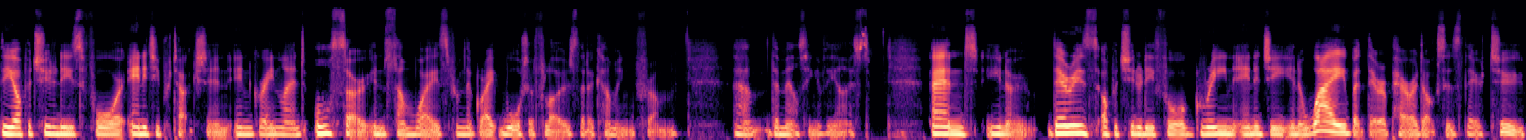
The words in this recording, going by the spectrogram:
the opportunities for energy production in greenland also in some ways from the great water flows that are coming from um, the melting of the ice. And, you know, there is opportunity for green energy in a way, but there are paradoxes there too.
